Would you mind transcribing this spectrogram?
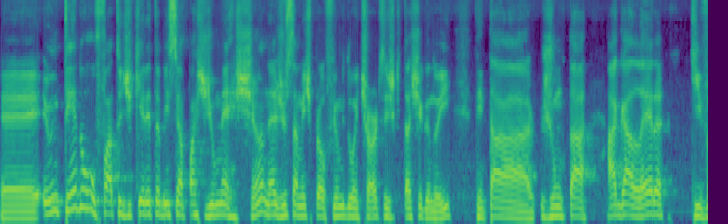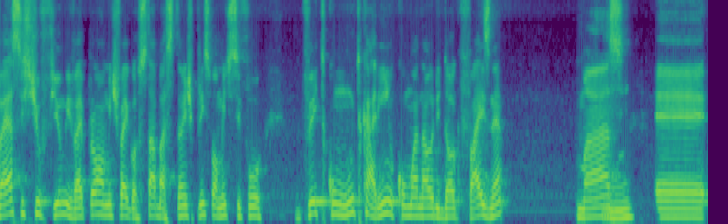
É, eu entendo o fato de querer também ser a parte de um merchan, né? Justamente para o filme do Uncharted que tá chegando aí, tentar juntar a galera que vai assistir o filme, vai provavelmente vai gostar bastante, principalmente se for feito com muito carinho, como a Naughty Dog faz, né? Mas uhum. é,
